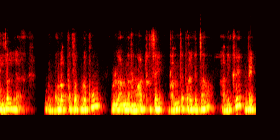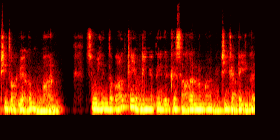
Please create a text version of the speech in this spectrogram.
முதல்ல குழப்பத்தை கொடுக்கும் உள்ள மாற்றத்தை வந்த பிறகுதான் அதுக்கு வெற்றி தோல்வியாக மாறும். ஸோ இந்த வாழ்க்கை அப்படிங்கிறது இதற்கு சாதாரணமான வெற்றிக்காக இல்லை.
